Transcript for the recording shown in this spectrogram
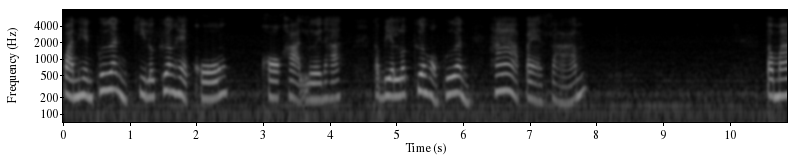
ฝันเห็นเพื่อนขี่รถเครื่องแหกโค้งคอขาดเลยนะคะ ทะเบียนรถเครื่องของเพื่อนห้าแปดสามต่อมา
